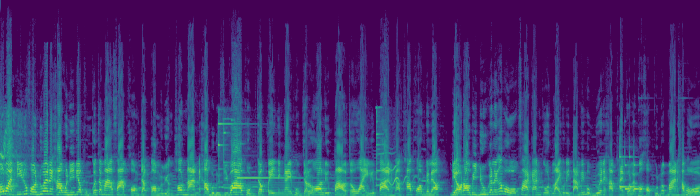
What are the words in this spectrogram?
สวัสดีทุกคนด้วยนะครับวันนี้เนี่ยผมก็จะมาฟาร์มของจากกองเหลืองเท่านั้นนะครับดูสิว่าผมจะเป็นยังไงผมจะรอดหรือเปล่าจะไหวหรือเปล่านะครับถ้าพร้อมกันแล้ว เดี๋ยวเราไปดูกันเลยครับผมฝากการกดไลค์กดติดตามให้ผมด้วยนะครับใครกดแล้วก็ขอบคุณมากๆนะครับผม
